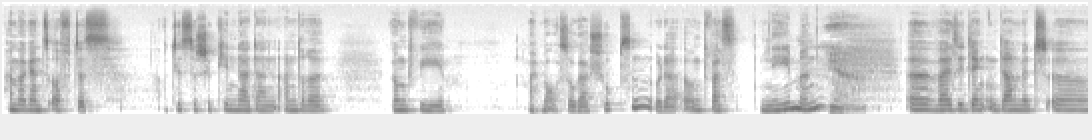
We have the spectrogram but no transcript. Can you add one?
haben wir ganz oft, dass autistische Kinder dann andere irgendwie manchmal auch sogar schubsen oder irgendwas nehmen, äh, weil sie denken, damit äh,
